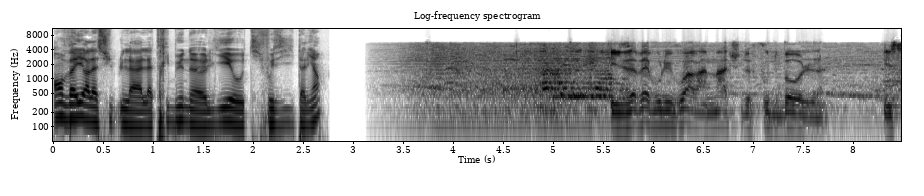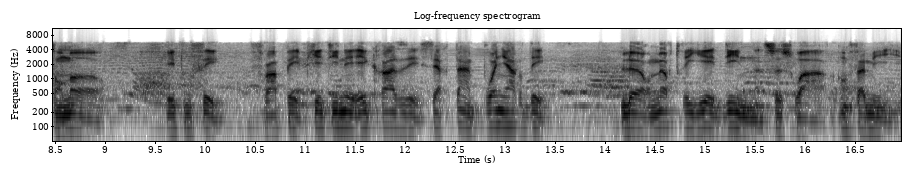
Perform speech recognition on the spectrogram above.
envahir la, la- tribune liée au tifosi italien. Ils avaient voulu voir un match de football. Ils sont morts, étouffés, frappés, piétinés, écrasés, certains poignardés. Leur meurtrier dîne ce soir, en famille.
